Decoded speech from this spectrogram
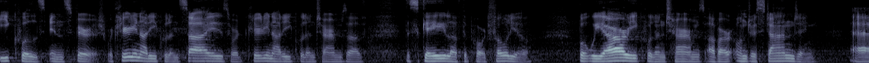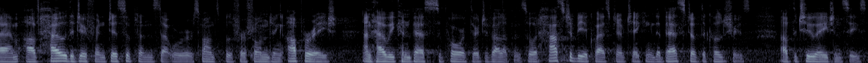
equals in spirit. We're clearly not equal in size, we're clearly not equal in terms of the scale of the portfolio, but we are equal in terms of our understanding um, of how the different disciplines that we're responsible for funding operate and how we can best support their development. So it has to be a question of taking the best of the cultures of the two agencies,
